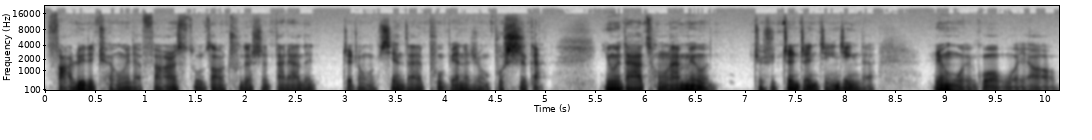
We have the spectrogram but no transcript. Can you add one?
法律的权威的，反而塑造出的是大家的这种现在普遍的这种不适感，因为大家从来没有就是正正经经的认为过我要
